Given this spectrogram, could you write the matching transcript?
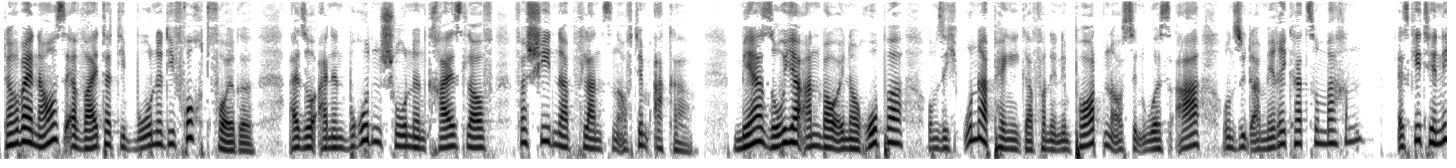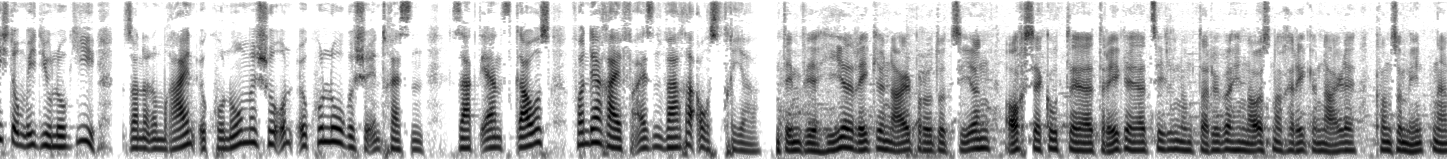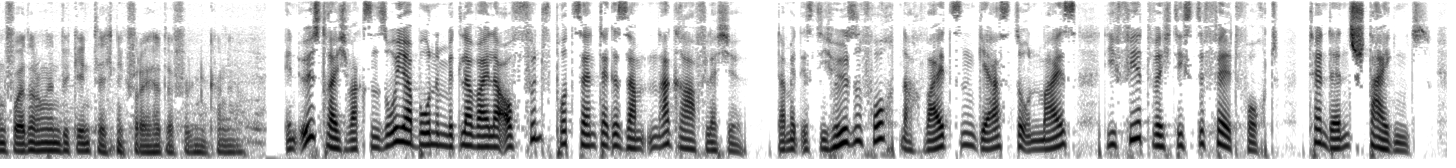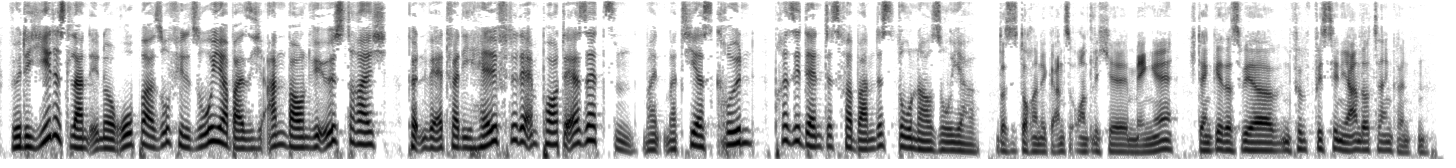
Darüber hinaus erweitert die Bohne die Fruchtfolge, also einen bodenschonenden Kreislauf verschiedener Pflanzen auf dem Acker. Mehr Sojaanbau in Europa, um sich unabhängiger von den Importen aus den USA und Südamerika zu machen? Es geht hier nicht um Ideologie, sondern um rein ökonomische und ökologische Interessen, sagt Ernst Gauss von der Reifeisenware Austria. Indem wir hier regional produzieren, auch sehr gute Erträge erzielen und darüber hinaus noch regionale Konsumentenanforderungen wie Gentechnikfreiheit erfüllen können. In Österreich wachsen Sojabohnen mittlerweile auf fünf Prozent der gesamten Agrarfläche. Damit ist die Hülsenfrucht nach Weizen, Gerste und Mais die viertwichtigste Feldfrucht. Tendenz steigend. Würde jedes Land in Europa so viel Soja bei sich anbauen wie Österreich, könnten wir etwa die Hälfte der Importe ersetzen, meint Matthias Krön, Präsident des Verbandes Donausoja. Das ist doch eine ganz ordentliche Menge. Ich denke, dass wir in fünf bis zehn Jahren dort sein könnten.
